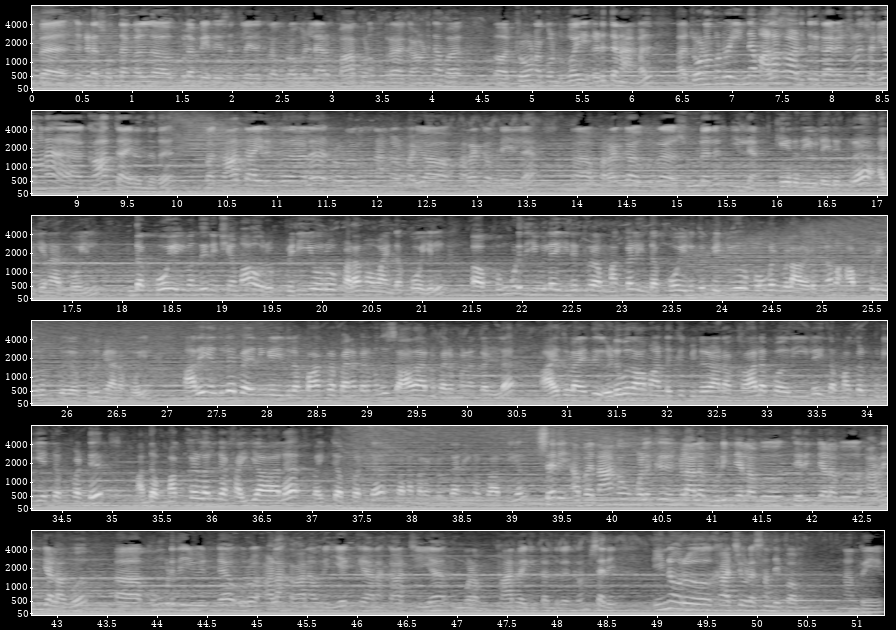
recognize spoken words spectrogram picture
இப்போ எங்களோட சொந்தங்கள் புலம்பெயர் தேசத்தில் இருக்கிற உறவு எல்லாரும் பார்க்கணுன்ற காரணம் தான் அப்போ ட்ரோனை கொண்டு போய் எடுத்த நாங்கள் ட்ரோனை கொண்டு போய் இன்னும் அழகாக எடுத்துருக்கலாம் சொன்னால் சரியான காற்றாக இருந்தது. இப்போ காற்றாக இருக்கிறதால ட்ரோனை வந்து நாங்கள் படிவாக பறக்க முடியல பறக்க விடுற சூழலும் இல்லை. கேரதீவில் இருக்கிற ஐயனார் கோயில் இந்த கோயில் வந்து நிச்சயமாக ஒரு பெரிய ஒரு பழமை வாய்ந்த கோயில். புங்குடுதீவில் இருக்கிற மக்கள் இந்த கோயிலுக்கு பெரிய ஒரு பொங்கல் விழா எடுக்கணும். அப்படி ஒரு பு- புதுமையான கோயில். அதே இதில் இப்போ நீங்கள் இதில் பார்க்குற பரம்பரம் வந்து சாதாரண பரம்பரங்களில் ஆயிரத்தி தொள்ளாயிரத்தி எழுபதாம் ஆண்டுக்கு பின்னரான காலப்பகுதியில் இந்த மக்கள் குடியேற்றப்பட்டு அந்த மக்களின் கையால் வைக்கப்பட்ட பனமரங்கள் தான் நீங்கள் பார்த்தீங்க சரி அப்போ நாங்கள் உங்களுக்கு எங்களால் முடிஞ்சளவு தெரிஞ்சளவு அறிஞ்சளவு புங்குடுதீவின்ற ஒரு அழகான ஒரு இயற்கையான காட்சியை உங்களோட பார்வைக்கு தந்திருக்கிறோம் சரி இன்னொரு காட்சியோட சந்திப்போம். நன்றி.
